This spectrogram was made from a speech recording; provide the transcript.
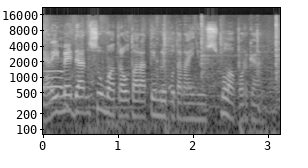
Dari Medan, Sumatera Utara, Tim Liputan News melaporkan.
